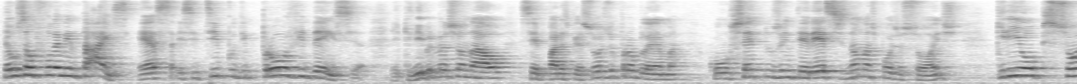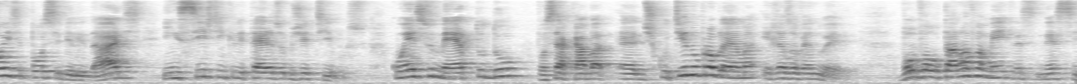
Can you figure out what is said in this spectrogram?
Então são fundamentais essa, esse tipo de providência. Equilíbrio emocional, separa as pessoas do problema, concentre nos interesses, não nas posições, cria opções e possibilidades e insiste em critérios objetivos. Com esse método, você acaba é, discutindo o problema e resolvendo ele. Vou voltar novamente nesse, nesse,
